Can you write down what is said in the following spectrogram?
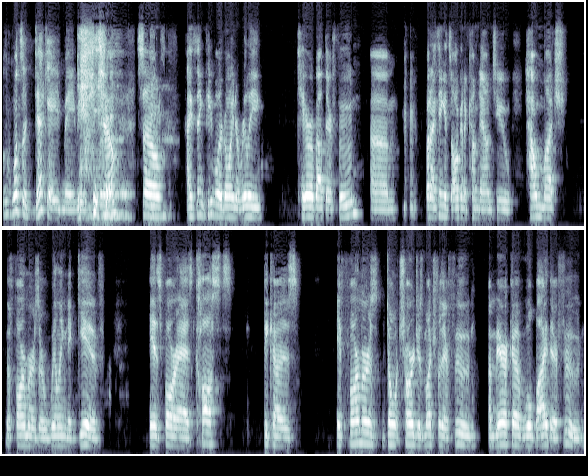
once a decade maybe, you know? So I think people are going to really care about their food. Um, but I think it's all going to come down to how much the farmers are willing to give as far as costs because if farmers don't charge as much for their food america will buy their food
